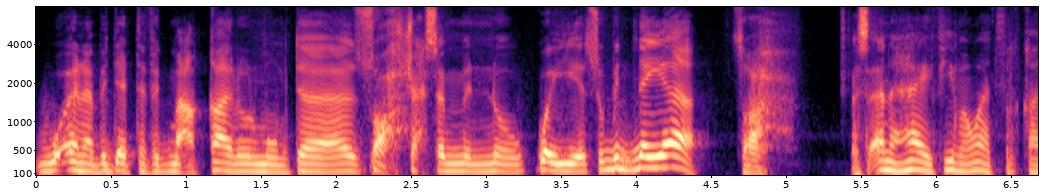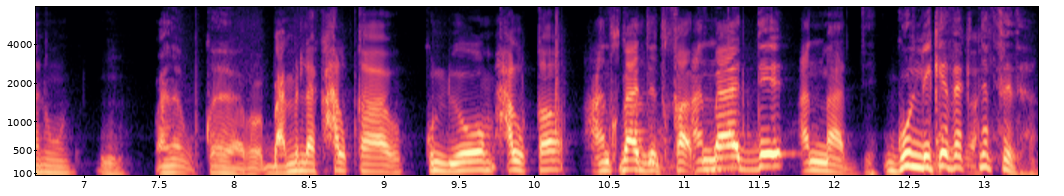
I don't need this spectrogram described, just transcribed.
وأنا بدي أتفق مع قانون ممتاز صح. مش أحسن منه؟ كويس وبدنا إياه. صح. بس أنا هاي في مواد في القانون. مم. وأنا ك- بعمل لك حلقة كل يوم حلقة عن مادة قانون. عن مادة. عن مادة. قول لي كيفك تنفذها.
